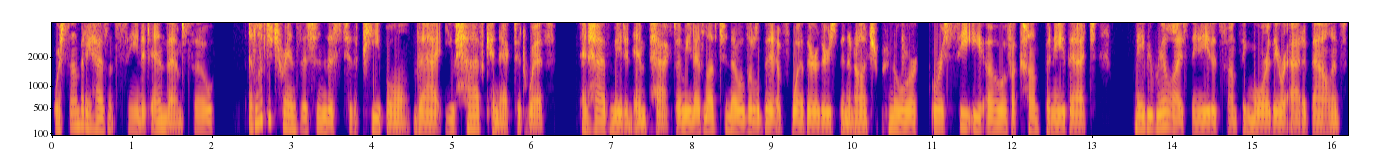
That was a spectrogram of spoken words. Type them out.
or somebody hasn't seen it in them. So I'd love to transition this to the people that you have connected with and have made an impact. I mean, I'd love to know a little bit of whether there's been an entrepreneur or a CEO of a company that maybe realized they needed something more, they were out of balance.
